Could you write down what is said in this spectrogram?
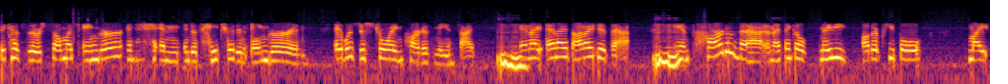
because there was so much anger and, and and just hatred and anger, and it was destroying part of me inside. Mm-hmm. And I and I thought I did that. Mm-hmm. And part of that, and I think maybe other people might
